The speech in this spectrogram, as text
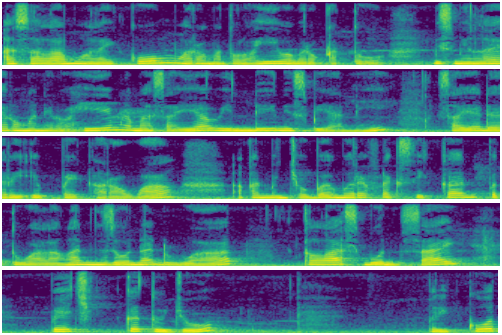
Assalamualaikum warahmatullahi wabarakatuh. Bismillahirrahmanirrahim. Nama saya Windy Nispiani. Saya dari IP Karawang akan mencoba merefleksikan petualangan zona 2 kelas bonsai batch ke-7. Berikut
